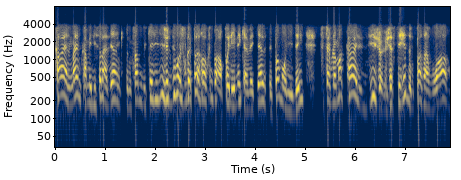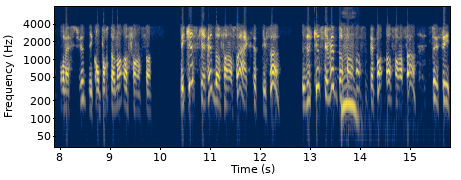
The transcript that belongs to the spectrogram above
quand elle-même, comme Mélissa Lavergne, qui est une femme de qualité, je dis, moi, je voulais pas rentrer en polémique avec elle, c'est pas mon idée. C'est simplement quand elle dit, j'essaierai de ne pas avoir pour la suite des comportements offensants. Mais qu'est-ce qu'il y avait d'offensant à accepter ça? Qu'est-ce qu'il y avait d'offensant? Hmm. C'était pas offensant. C'est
